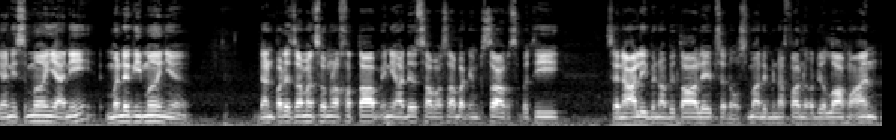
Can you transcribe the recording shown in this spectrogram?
Yang ini semua yang ini menerimanya. Dan pada zaman Sayyidina Khattab ini ada sahabat-sahabat yang besar seperti Sayyidina Ali bin Abi Talib, Sayyidina Uthman bin Affan radhiyallahu an.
